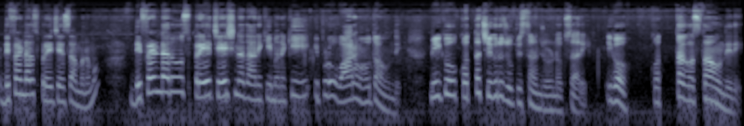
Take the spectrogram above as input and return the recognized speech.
డిఫెండర్ స్ప్రే చేసాం మనము. డిఫెండరు స్ప్రే చేసిన దానికి మనకి ఇప్పుడు వారం అవుతా ఉంది. మీకు కొత్త చిగురు చూపిస్తాను చూడండి ఒకసారి. ఇగో కొత్తగా వస్తూ ఉంది ఇది.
